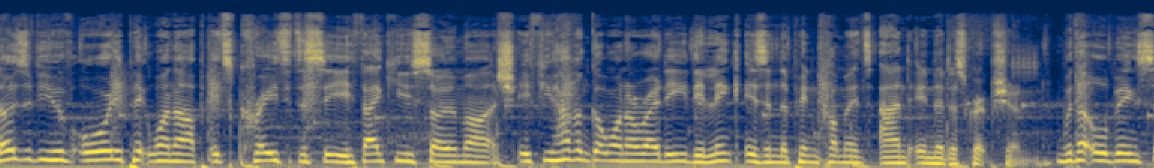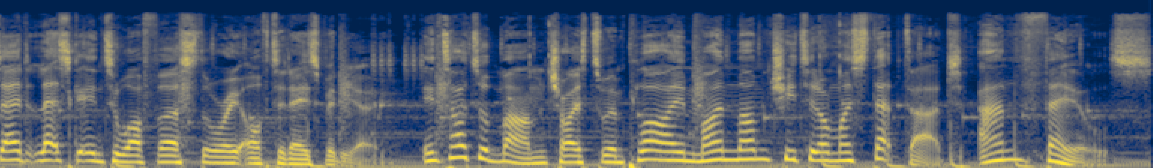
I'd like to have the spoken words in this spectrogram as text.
Loads of you have already picked one up. It's crazy to see. Thank you so much. If you haven't got one already, the link is in the pinned comment and in the description. With that all being said, let's get into our first story of today's video. Entitled Mum tries to imply my mum cheated on my stepdad and fails.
